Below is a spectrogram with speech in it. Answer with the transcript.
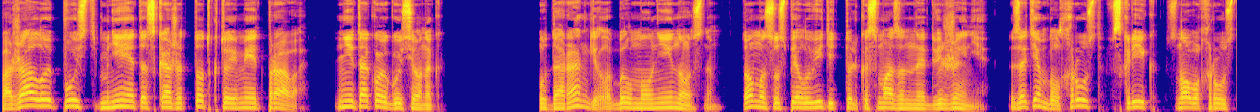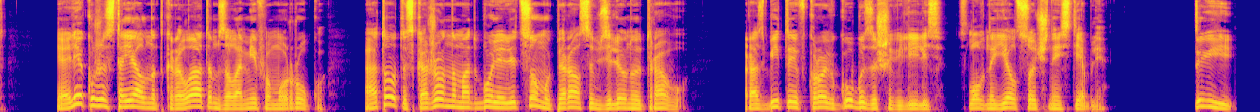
Пожалуй, пусть мне это скажет тот, кто имеет право. Не такой гусенок. Удар ангела был молниеносным. Томас успел увидеть только смазанное движение. Затем был хруст, вскрик, снова хруст. И Олег уже стоял над крылатым, заломив ему руку, а тот, искаженным от боли лицом, упирался в зеленую траву. Разбитые в кровь губы зашевелились, словно ел сочные стебли. «Ты!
